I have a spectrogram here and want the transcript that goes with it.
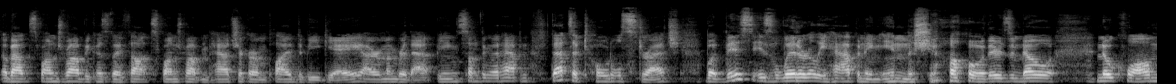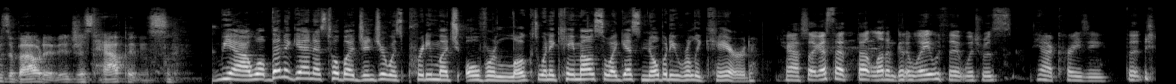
about SpongeBob because they thought SpongeBob and Patrick are implied to be gay. I remember that being something that happened. That's a total stretch, but this is literally happening in the show. There's no no qualms about it. It just happens. Yeah, well, then again, as told by Ginger, was pretty much overlooked when it came out, so I guess nobody really cared. Yeah, so I guess that, that let him get away with it, which was, yeah, crazy. But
